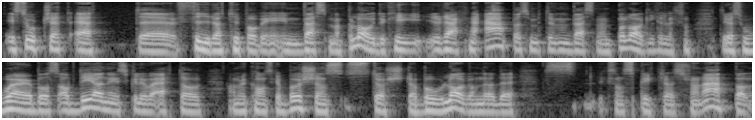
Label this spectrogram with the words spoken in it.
i stort sett ett eh, fyra typer av investmentbolag. Du kan ju räkna Apple som ett investmentbolag. Liksom, deras wearables-avdelning skulle vara ett av amerikanska börsens största bolag om det hade liksom, splittrats från Apple.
